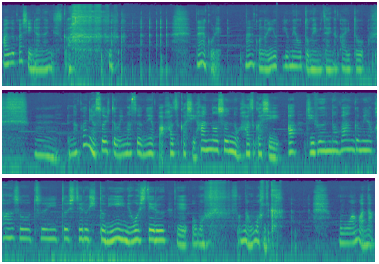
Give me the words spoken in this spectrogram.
恥ずかしいんじゃないんですか？なんやこれ？なんやこの夢乙女みたいな回答？うん中にはそういう人もいますよね。やっぱ恥ずかしい。反応するのが恥ずかしい。あ自分の番組の感想をツイートしてる人に「いいね」押してるって思う。そんなん思わんか。思わんわな。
